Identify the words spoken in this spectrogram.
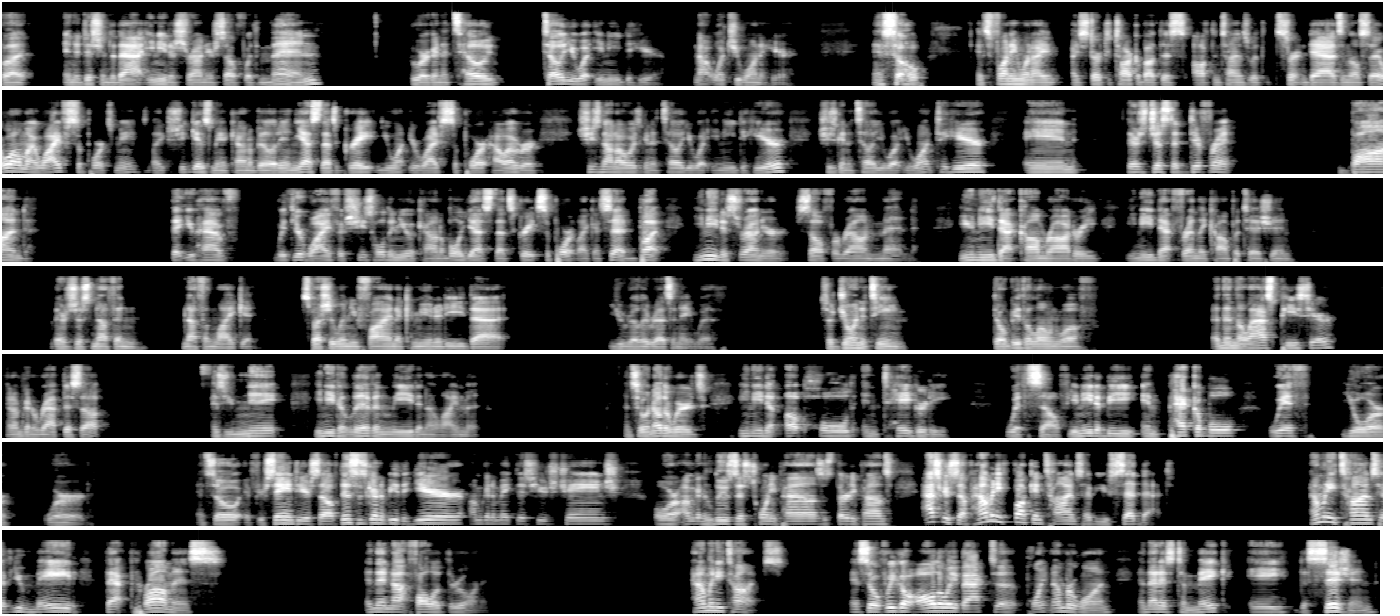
But in addition to that, you need to surround yourself with men who are going to tell tell you what you need to hear, not what you want to hear. And so it's funny when I I start to talk about this oftentimes with certain dads and they'll say, "Well, my wife supports me. Like she gives me accountability." And yes, that's great. You want your wife's support. However, she's not always going to tell you what you need to hear. She's going to tell you what you want to hear, and there's just a different bond that you have with your wife if she's holding you accountable. Yes, that's great support like I said, but you need to surround yourself around men. You need that camaraderie you need that friendly competition. There's just nothing, nothing like it, especially when you find a community that you really resonate with. So join a team. Don't be the lone wolf. And then the last piece here, and I'm going to wrap this up, is you need you need to live and lead in alignment. And so in other words, you need to uphold integrity with self. You need to be impeccable with your word. And so if you're saying to yourself, this is going to be the year I'm going to make this huge change, or I'm going to lose this 20 pounds, this 30 pounds, ask yourself, how many fucking times have you said that? How many times have you made that promise and then not followed through on it? How many times? And so if we go all the way back to point number one, and that is to make a decision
